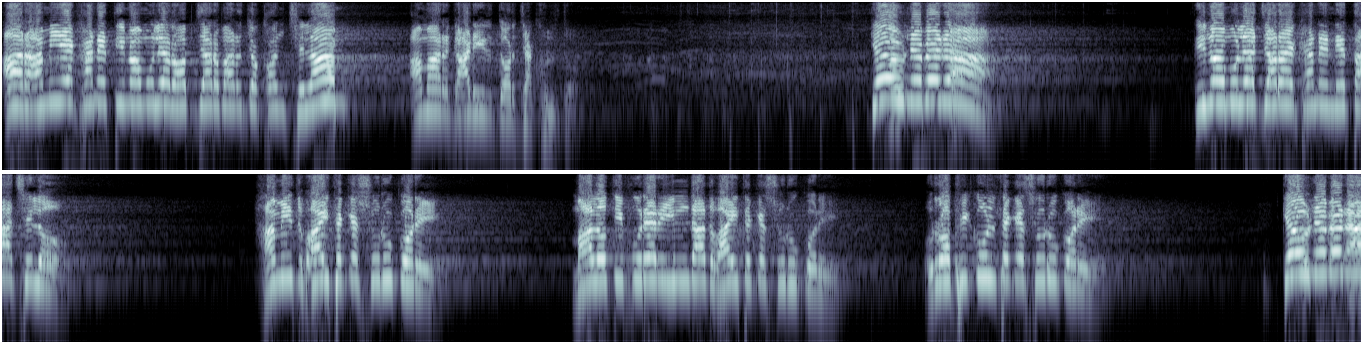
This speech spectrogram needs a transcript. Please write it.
আর আমি এখানে তৃণমূলের অবজারভার যখন ছিলাম, আমার গাড়ির দরজা খুলতো। কেউ নেবে না। তৃণমূলের যারা এখানে নেতা ছিল, হামিদ ভাই থেকে শুরু করে মালতীপুরের ইমদাদ ভাই থেকে শুরু করে, রফিকুল থেকে শুরু করে, কেউ নেবে না।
